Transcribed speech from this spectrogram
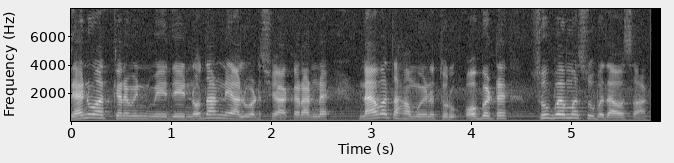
දැනුවත් කරමින් මේ දේ නොදන්න යාලුවට ෂයා කරන්න නැවත හමුවෙනතුරු ඔබට සුබම සුබ දවසක්.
